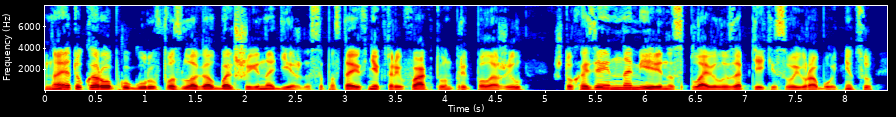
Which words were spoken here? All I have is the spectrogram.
На эту коробку Гуров возлагал большие надежды. Сопоставив некоторые факты, он предположил, что хозяин намеренно сплавил из аптеки свою работницу –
